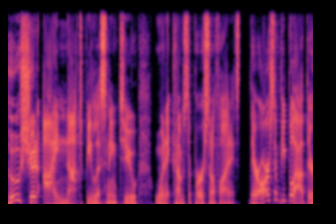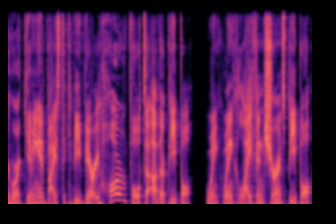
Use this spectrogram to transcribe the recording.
Who should I not be listening to when it comes to personal finance? There are some people out there who are giving advice that can be very harmful to other people. Wink, wink, life insurance people.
